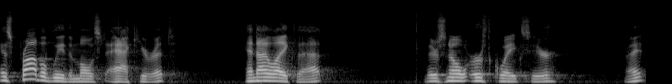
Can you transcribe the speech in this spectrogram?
is probably the most accurate, and I like that. There's no earthquakes here, right?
